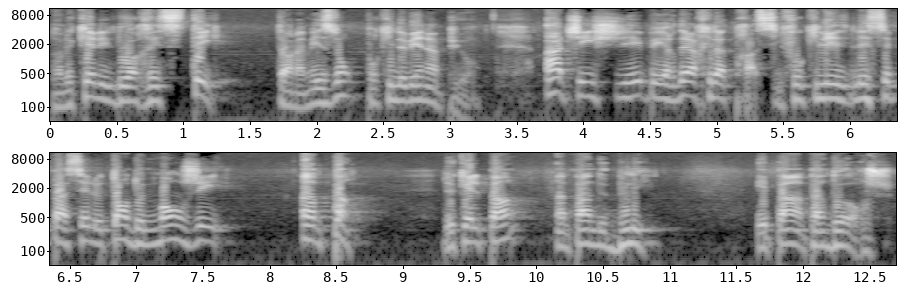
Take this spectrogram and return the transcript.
dans lequel il doit rester dans la maison pour qu'il devienne impur. Il faut qu'il ait laissé passer le temps de manger un pain. De quel pain? Un pain de blé et pas un pain d'orge.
